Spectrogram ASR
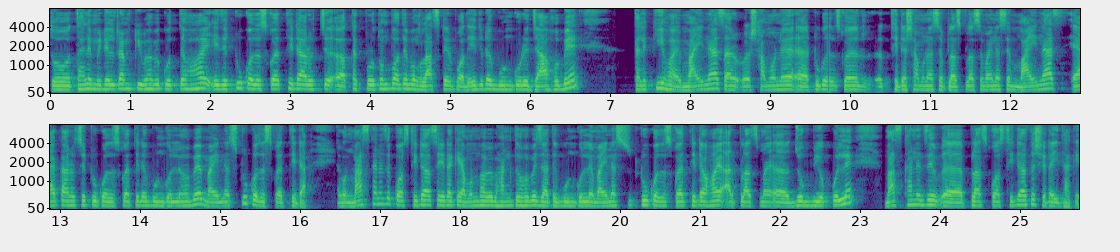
তো তাহলে মিডল টার্ম কীভাবে করতে হয়? এই যে টু কজ স্কোয়ার থিটা আর হচ্ছে, অর্থাৎ প্রথম পদ এবং লাস্টের পদ, এই দুটো গুণ করে যা হবে তাহলে কি হয়? মাইনাস আর সামনে টু কোজ স্কোয়ার থিটার সামনে আছে প্লাস প্লাসে মাইনাসে মাইনাস এক আর হচ্ছে টু কোজ স্কোয়ার থিটা গুণ করলে হবে minus two cos square theta এখন মাঝখানে যে কস থিটা আছে, এটাকে এমনভাবে ভাঙতে হবে যাতে গুণ করলে minus two cos square theta হয় আর প্লাস যোগ বিয়োগ করলে মাঝখানে যে প্লাস কস থিটা আছে সেটাই থাকে।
